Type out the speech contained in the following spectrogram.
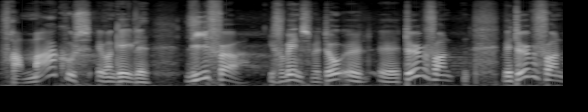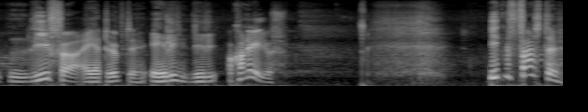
fra Markus evangeliet lige før i forbindelse med øh, øh, døbefonden, ved døbefonden, lige før at jeg døbte Eli, Lili og Cornelius. I den første,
